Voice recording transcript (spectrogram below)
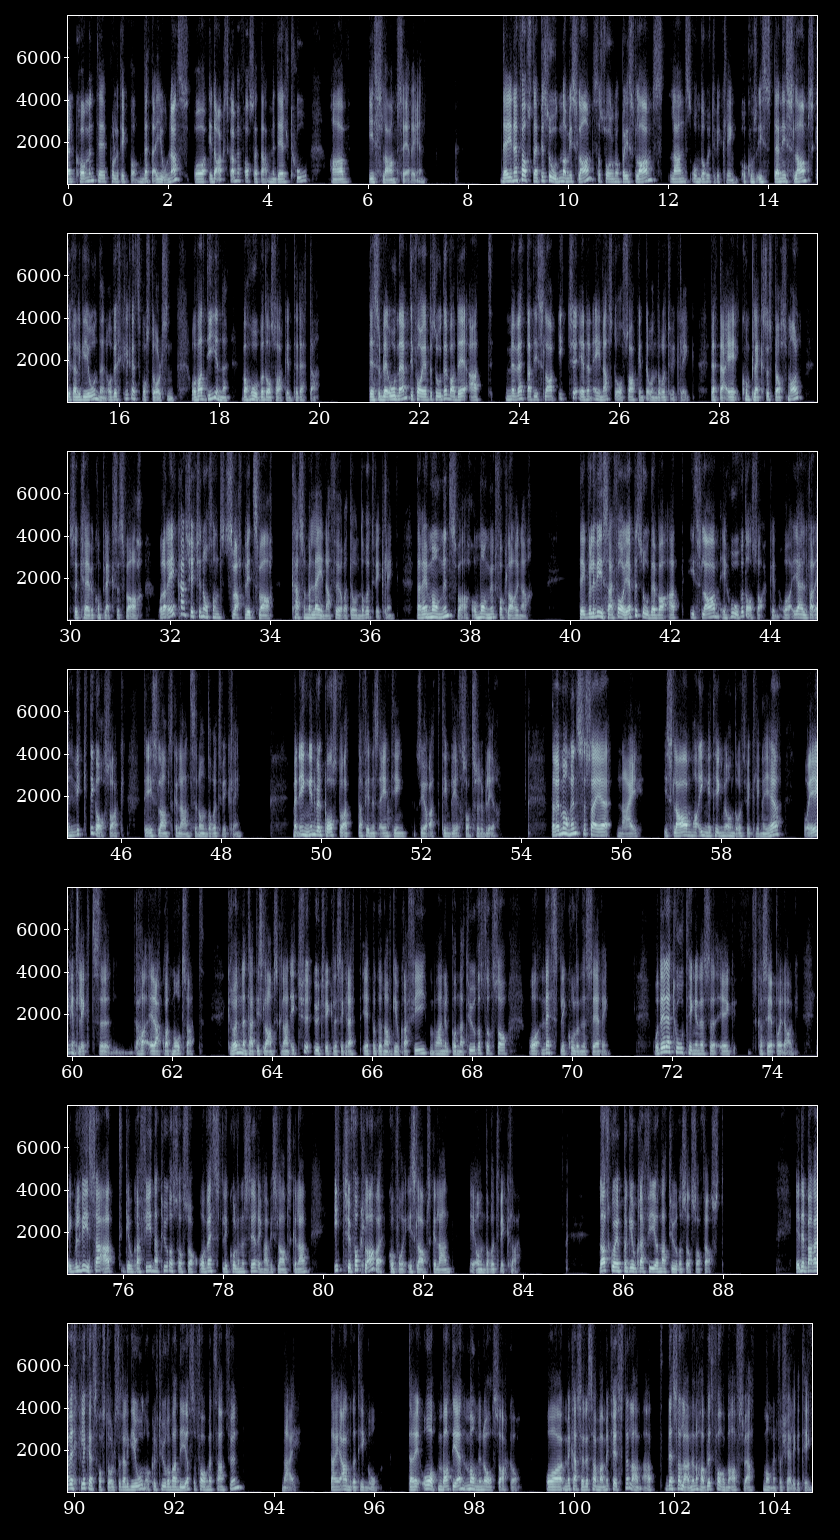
Velkommen til Politikkpodden. Dette er Jonas, og i dag skal vi fortsette med del to av islamserien. Det er I den første episoden om islam så så vi på islams lands underutvikling, og hvordan den islamske religionen og virkelighetsforståelsen og verdiene var hovedårsaken til dette. Det som ble nevnt i forrige episode, var det at vi vet at islam ikke er den eneste årsaken til underutvikling. Dette er komplekse spørsmål som krever komplekse svar. Og det er kanskje ikke noe sånn svart-hvitt svar hva som alene fører til underutvikling. Det er mange svar og mange forklaringer. Det jeg ville vise i forrige episode, var at islam er hovedårsaken, og i alle fall en viktig årsak til islamske lands underutvikling. Men ingen vil påstå at det finnes én ting som gjør at ting blir sånn som det blir. Det er mange som sier nei, islam har ingenting med underutvikling å gjøre. Og egentlig er det akkurat motsatt. Grunnen til at islamske land ikke utvikler seg rett, er pga. geografi, mangel på naturressurser og vestlig kolonisering. Og Det er de to tingene som jeg skal se på i dag. Jeg vil vise at geografi, naturressurser og vestlig kolonisering av islamske land ikke forklarer hvorfor islamske land er underutvikla. La oss gå inn på geografi og naturressurser først. Er det bare virkelighetsforståelse, religion og kultur og verdier som former et samfunn? Nei, det er andre ting òg. Det er åpenbart igjen mange årsaker. Og vi kan se det samme med kristne land, at disse landene har blitt formet av svært mange forskjellige ting.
